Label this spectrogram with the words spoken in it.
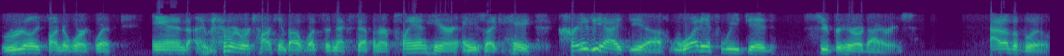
really fun to work with. And I remember we were talking about what's the next step in our plan here, and he's like, "Hey, crazy idea! What if we did superhero diaries?" Out of the blue,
